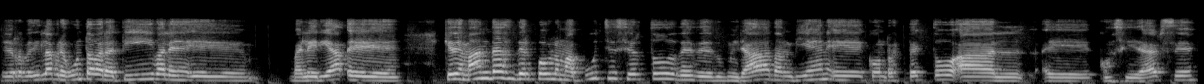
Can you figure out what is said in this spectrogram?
eh, repetir la pregunta para ti, vale, Valeria. ¿Qué demandas del pueblo mapuche, cierto, desde tu mirada también con respecto al considerarse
